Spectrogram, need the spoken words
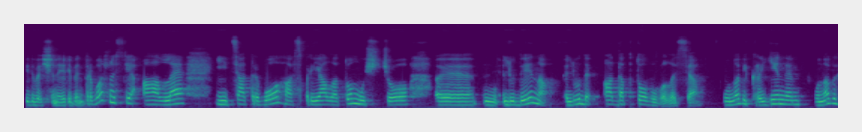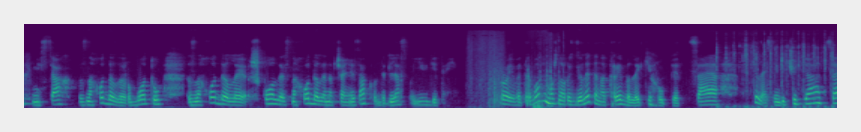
підвищений рівень тривожності, але і ця тривога сприяла тому, що е, людина, люди адаптовувалися у нові країни, у нових місцях, знаходили роботу, знаходили школи, знаходили навчальні заклади для своїх дітей. Прояви тривоги можна розділити на три великі групи: це тілесні відчуття, це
